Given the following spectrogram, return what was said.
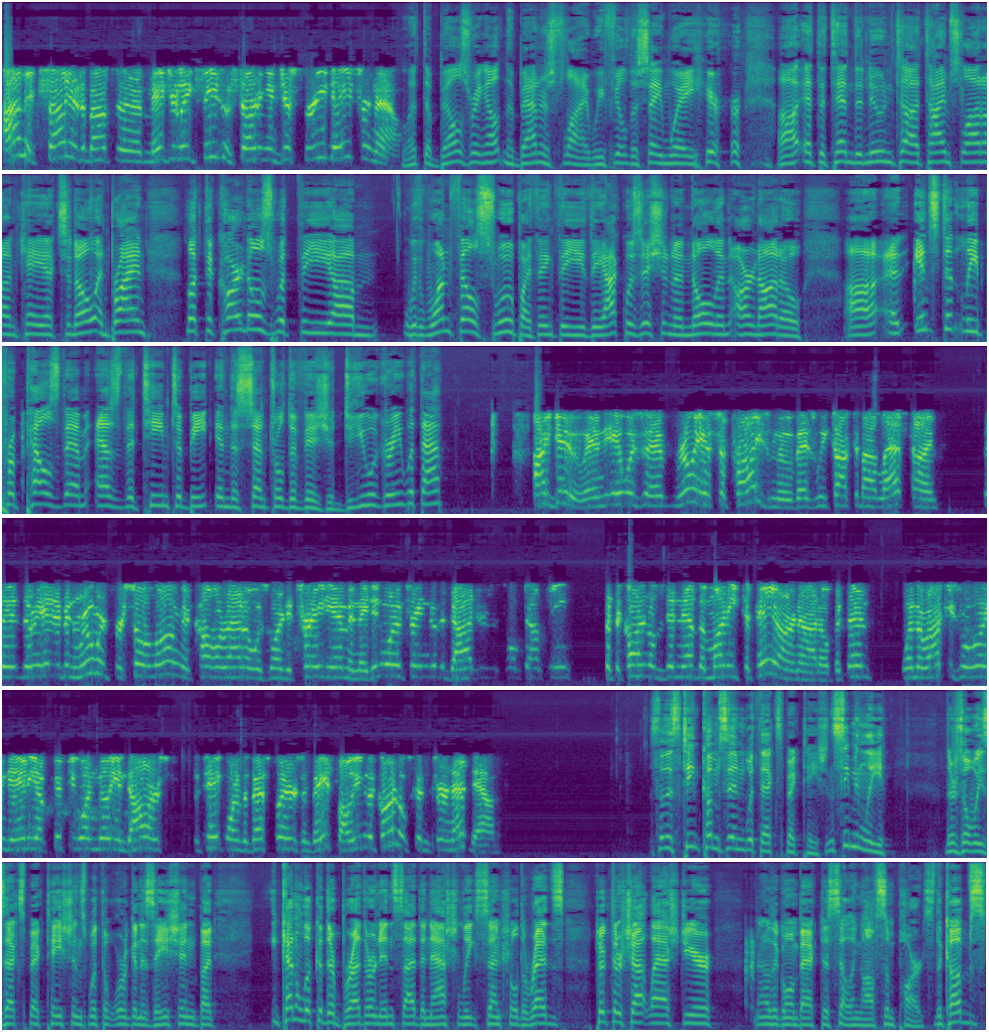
I'm excited about the Major League season starting in just three days from now. Let the bells ring out and the banners fly. We feel the same way here uh, at the 10 to noon t- uh, time slot on KXNO. And Brian, look, the Cardinals with the. Um, with one fell swoop, I think the, the acquisition of Nolan Arenado uh, instantly propels them as the team to beat in the Central Division. Do you agree with that? I do, and it was a, really a surprise move, as we talked about last time there it had been rumored for so long that Colorado was going to trade him, and they didn't want to trade him to the Dodgers, his hometown team. But the Cardinals didn't have the money to pay Arenado. But then, when the Rockies were willing to ante up fifty-one million dollars to take one of the best players in baseball, even the Cardinals couldn't turn that down. So this team comes in with expectations. Seemingly, there's always expectations with the organization, but you kind of look at their brethren inside the National League Central. The Reds took their shot last year. Now they're going back to selling off some parts. The Cubs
